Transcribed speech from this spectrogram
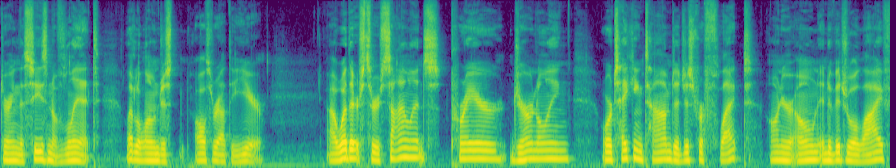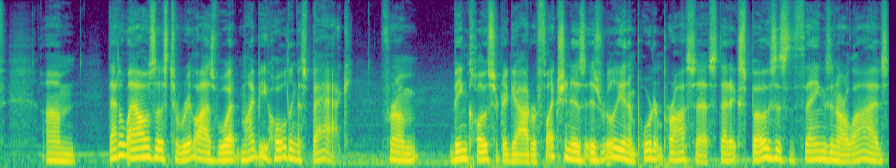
during the season of Lent, let alone just all throughout the year. Uh, whether it's through silence, prayer, journaling, or taking time to just reflect on your own individual life, um, that allows us to realize what might be holding us back from being closer to God. Reflection is, is really an important process that exposes the things in our lives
